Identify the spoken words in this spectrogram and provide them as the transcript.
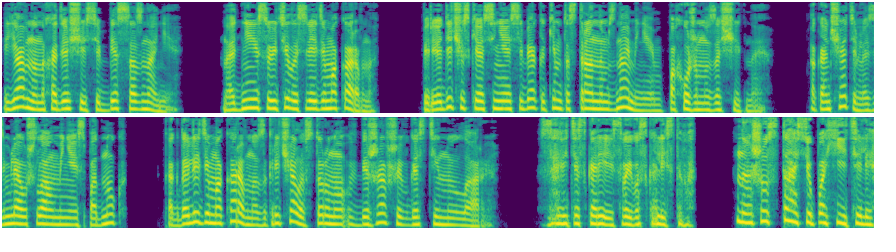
явно находящаяся без сознания. Над ней суетилась леди Макаровна, периодически осеняя себя каким-то странным знамением, похожим на защитное. Окончательно земля ушла у меня из-под ног, когда леди Макаровна закричала в сторону вбежавшей в гостиную Лары. «Зовите скорее своего скалистого! Нашу Стасю похитили!»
